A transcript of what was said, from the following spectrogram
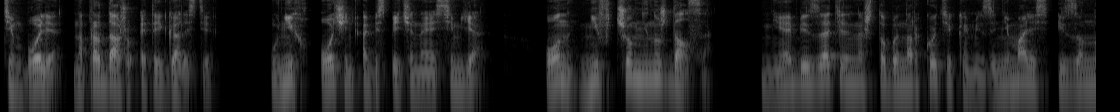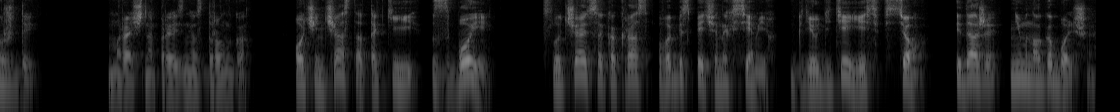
Тем более на продажу этой гадости. У них очень обеспеченная семья. Он ни в чем не нуждался. Не обязательно, чтобы наркотиками занимались из-за нужды, мрачно произнес Дронго. Очень часто такие сбои случаются как раз в обеспеченных семьях, где у детей есть все и даже немного больше.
